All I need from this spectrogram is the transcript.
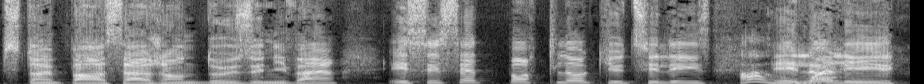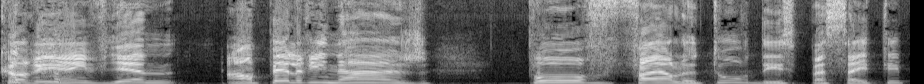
c'est un passage entre deux univers. Et c'est cette porte-là qu'ils utilisent. Ah, Et là, les Coréens viennent en pèlerinage pour faire le tour des... Parce que ça a été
